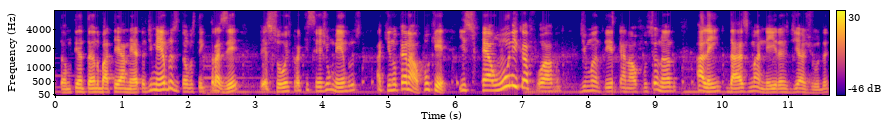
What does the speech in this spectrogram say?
estamos tentando bater a meta de membros, então você tem que trazer pessoas para que sejam membros aqui no canal. Por quê? Isso é a única forma de manter esse canal funcionando, além das maneiras de ajuda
